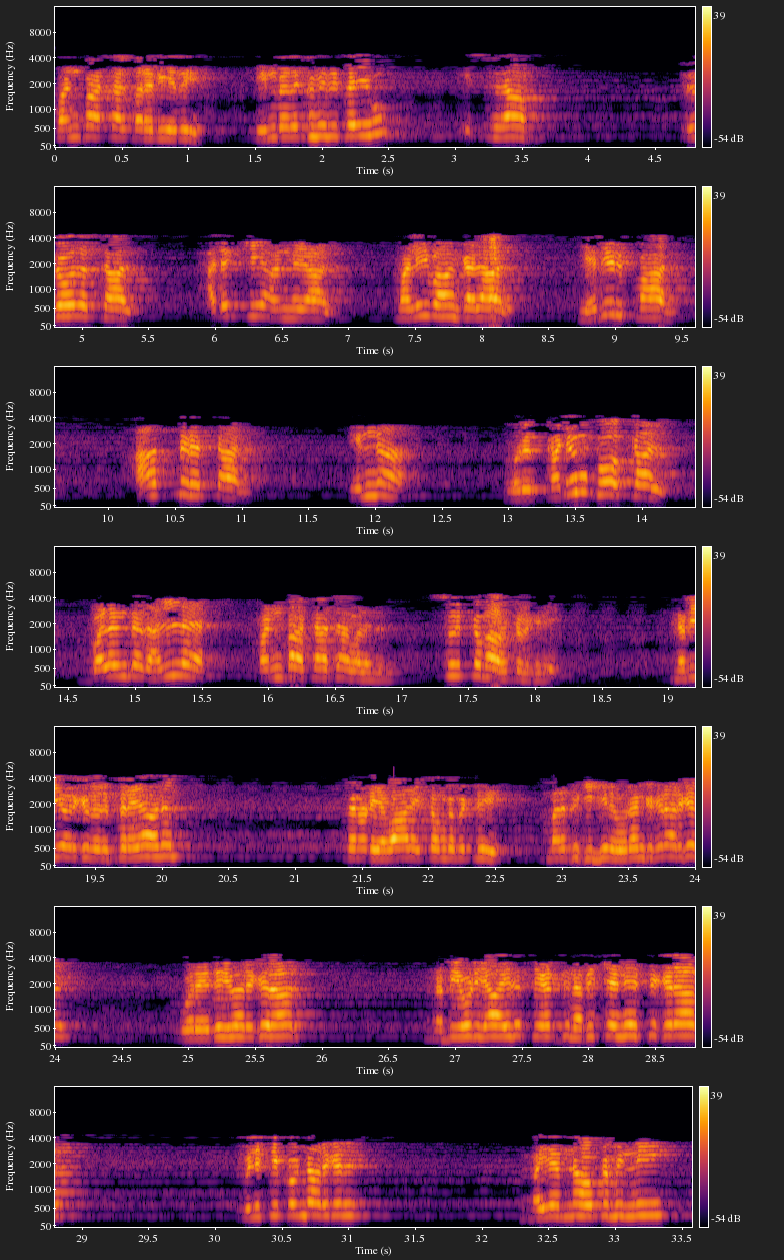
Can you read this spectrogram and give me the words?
பண்பாட்டால் பரவியது. என்பதற்கும் இது தெரியும். இஸ்லாம் விரோதத்தால் அடக்கிய அண்மையால் பழிவாங்கலால் எதிர்ப்பால் ஆத்திரத்தால் என்ன? ஒரு கடும் போக்கால் வளர்ந்தது அல்ல பண்பாட்டாக வளர்ந்தது. சுருக்கமாக சொல்கிறேன். நபியவர்கள் ஒரு பிரயாணம் தன்னுடைய வாளை தொங்கவிட்டு மனதுக்கு கீழே உறங்குகிறார்கள். ஒரு எதிரி வருகிறார். நபியுடைய ஆயுதத்தை எடுத்து நபிக்கை நேற்றுகிறார் விழித்துக் கொண்டார்கள். பயம் நோக்கமின்னி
